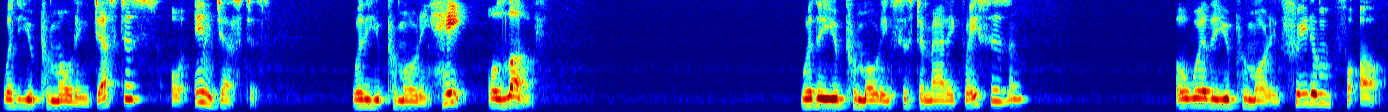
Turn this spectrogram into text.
Whether you're promoting justice or injustice, whether you're promoting hate or love, whether you're promoting systematic racism or whether you're promoting freedom for all.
